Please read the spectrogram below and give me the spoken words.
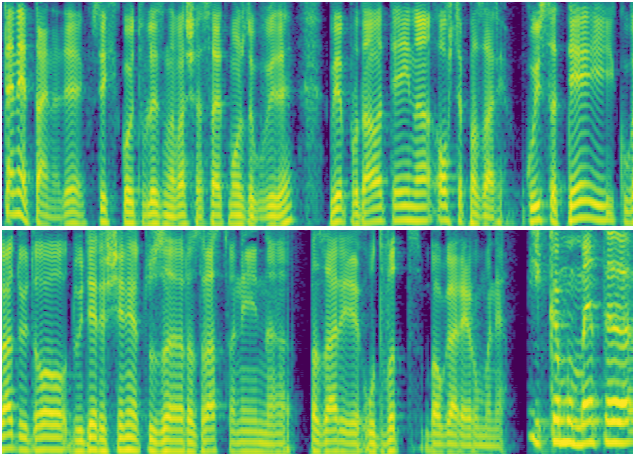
Тя не е тайна, де. всеки, който влезе на вашия сайт може да го види. Вие продавате и на още пазари. Кои са те и кога дойде, дойде решението за разрастване на пазари отвъд България и Румъния? И към момента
